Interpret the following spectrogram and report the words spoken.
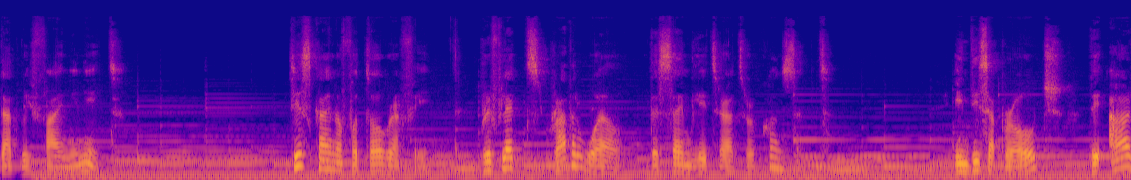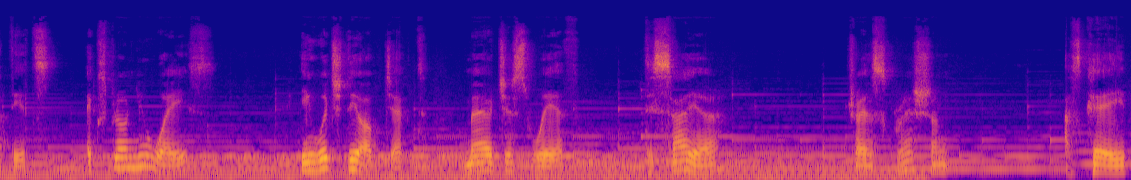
that we find in it. This kind of photography reflects rather well the same literature concept. In this approach, the artists explore new ways in which the object merges with desire, transgression, escape,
